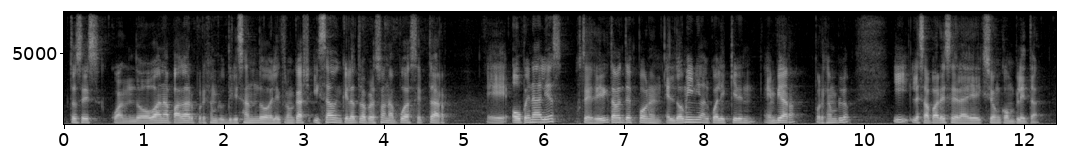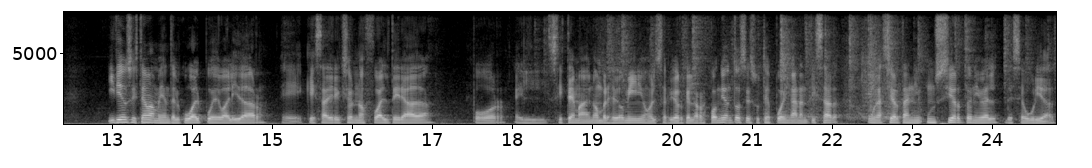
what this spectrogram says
Entonces, cuando van a pagar, por ejemplo, utilizando Electron Cash y saben que la otra persona puede aceptar eh, OpenAlias, ustedes directamente ponen el dominio al cual quieren enviar, por ejemplo, y les aparece la dirección completa. Y tiene un sistema mediante el cual puede validar eh, que esa dirección no fue alterada por el sistema de nombres de dominio o el servidor que le respondió. Entonces ustedes pueden garantizar una cierta, un cierto nivel de seguridad.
